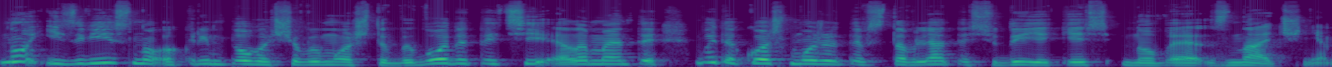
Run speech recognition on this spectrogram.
Ну і звісно, окрім того, що ви можете виводити ці елементи, ви також можете вставляти сюди якесь нове значення.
